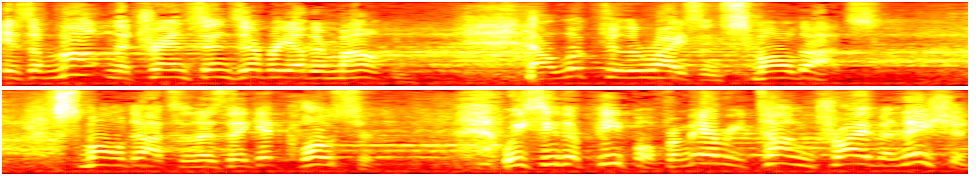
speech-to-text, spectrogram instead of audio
is a mountain that transcends every other mountain. Now, look to the horizon, small dots. Small dots, and as they get closer, we see their people from every tongue, tribe, and nation.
